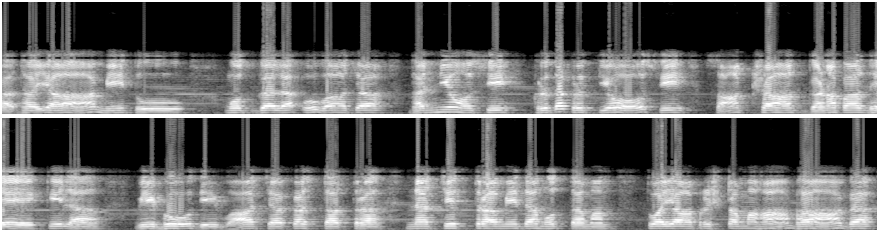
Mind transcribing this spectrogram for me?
कथयामि तु। मुद्गल उवाच धन्योऽसि कृतकृत्योऽसि साक्षाद्गणपधे किल? विभूतिवाचकस्तत्र न चित्रमिदमुत्तमं। त्वया पृष्ठमहाभाग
